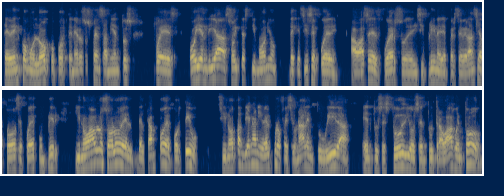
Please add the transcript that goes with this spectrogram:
te ven como loco por tener esos pensamientos, pues hoy en día soy testimonio de que sí se puede, a base de esfuerzo, de disciplina y de perseverancia, todo se puede cumplir. Y no hablo solo del, del campo deportivo, sino también a nivel profesional, en tu vida, en tus estudios, en tu trabajo, en todo.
